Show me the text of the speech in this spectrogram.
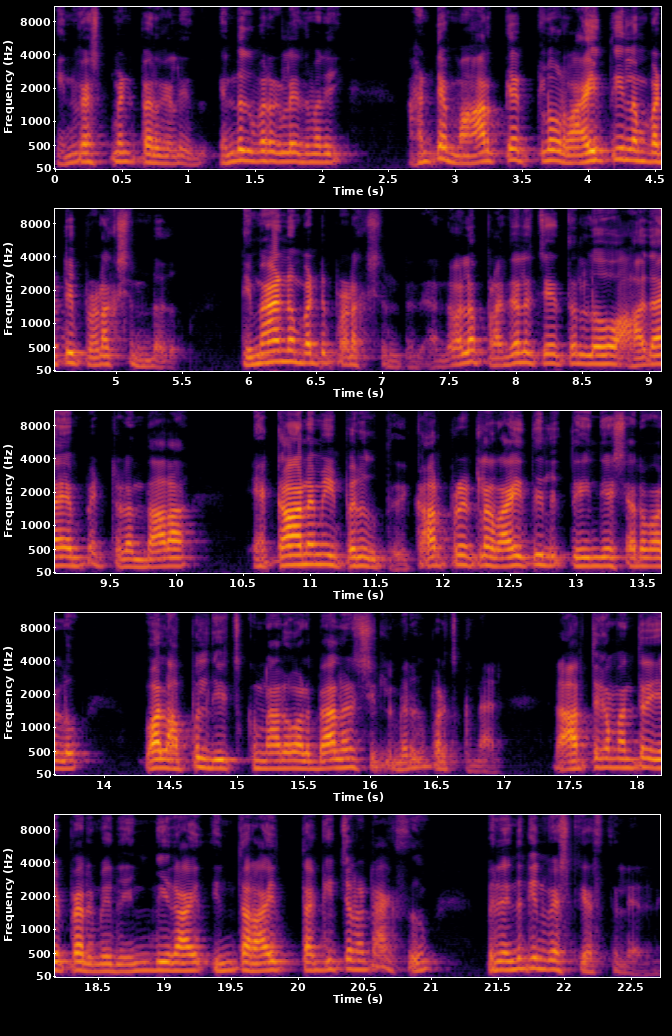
ఇన్వెస్ట్మెంట్ పెరగలేదు. ఎందుకు పెరగలేదు మరి? అంటే మార్కెట్లో రాయితీలను బట్టి ప్రొడక్షన్ ఉండదు డిమాండ్ను బట్టి ప్రొడక్షన్ ఉంటుంది. అందువల్ల ప్రజల చేతుల్లో ఆదాయం పెట్టడం ద్వారా ఎకానమీ పెరుగుతుంది. కార్పొరేట్ల రాయితీలు ఇస్తే ఏం చేశారు వాళ్ళు? వాళ్ళు అప్పులు తీర్చుకున్నారు వాళ్ళ బ్యాలెన్స్ షీట్లు మెరుగుపరుచుకున్నారు. ఆర్థిక మంత్రి చెప్పారు మీరు ఇంది రాయి ఇంత రాయి తగ్గించిన ట్యాక్స్ మీరు ఎందుకు ఇన్వెస్ట్ చేస్తలేరని.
